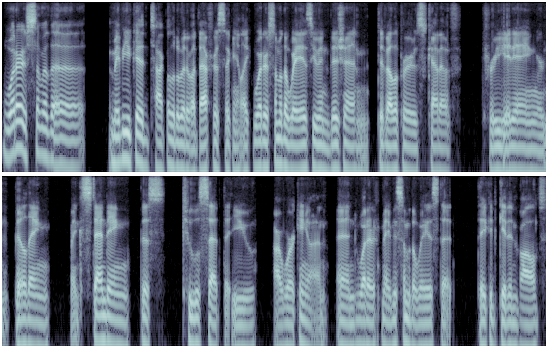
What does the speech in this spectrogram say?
What are some of the maybe you could talk a little bit about that for a second. Like what are some of the ways you envision developers kind of creating or building, extending this tool set that you are working on? And what are maybe some of the ways that they could get involved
